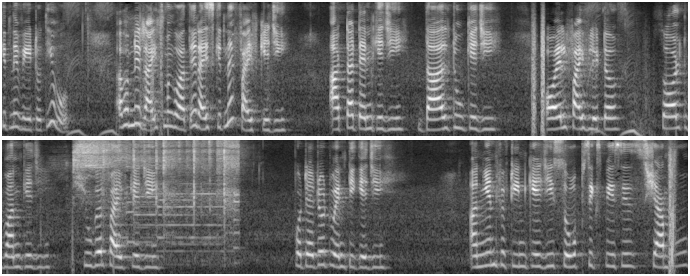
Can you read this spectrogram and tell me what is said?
कितने वेट होती है वो। अब हमने राइस मंगवाते हैं राइस कितने फाइव के जी आटा टेन के जी दाल two K G oil five litre salt one K G sugar फाइव के जी पोटैटो ट्वेंटी के G onion fifteen K G soap six pieces shampoo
